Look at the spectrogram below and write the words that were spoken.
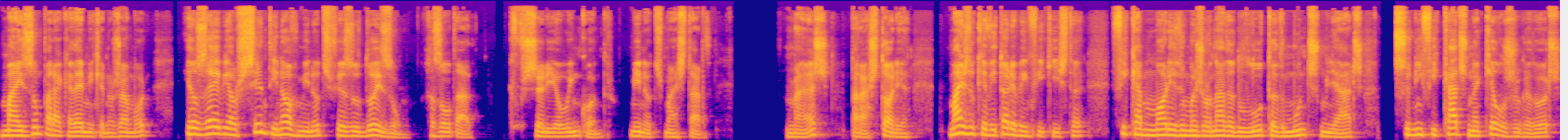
mais um para a Académica no Jamor, Eusébio aos 109 minutos fez o 2-1, resultado que fecharia o encontro, minutos mais tarde. Mas, para a história, mais do que a vitória benfiquista, fica a memória de uma jornada de luta de muitos milhares personificados naqueles jogadores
